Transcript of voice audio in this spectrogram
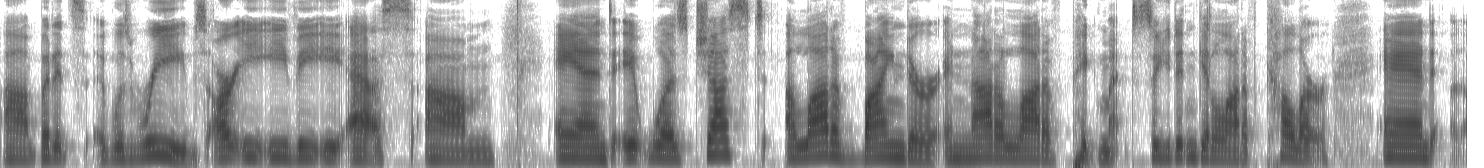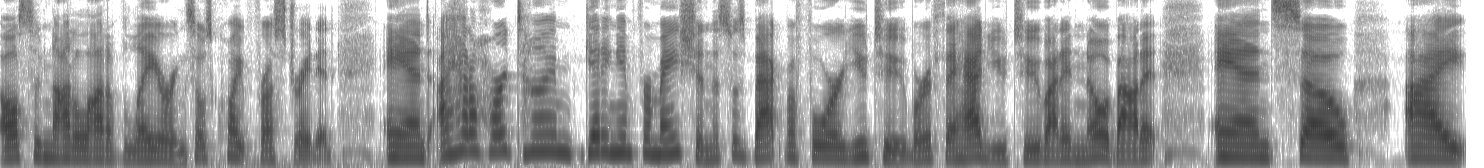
uh, but it's it was Reeves, R E E V E S. Um, and it was just a lot of binder and not a lot of pigment. So you didn't get a lot of color and also not a lot of layering. So I was quite frustrated. And I had a hard time getting information. This was back before YouTube, or if they had YouTube, I didn't know about it. And so I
